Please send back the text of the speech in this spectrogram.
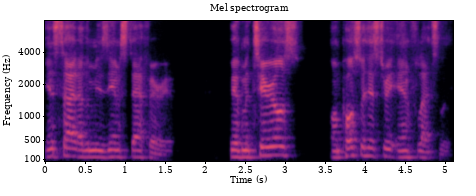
inside of the museum staff area. We have materials on postal history and philately.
